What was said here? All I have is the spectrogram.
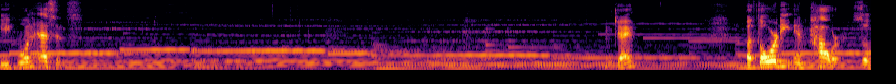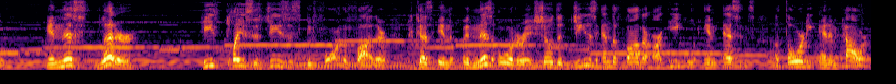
Equal in essence. Okay? Authority and power. So, in this letter, he places Jesus before the Father because in, in this order it shows that Jesus and the Father are equal in essence, authority, and in power.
